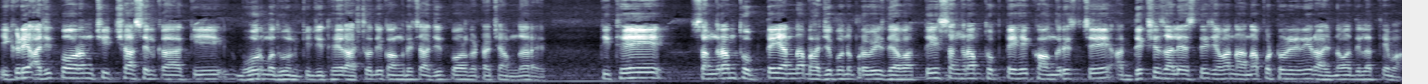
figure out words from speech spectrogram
इकडे अजित पवारांची इच्छा असेल का की भोरमधून की जिथे राष्ट्रवादी काँग्रेसचे अजित पवार गटाचे आमदार आहेत तिथे संग्राम थोपटे यांना भाजपनं प्रवेश द्यावा? ते संग्राम थोपटे हे काँग्रेसचे अध्यक्ष झाले असते जेव्हा नाना पटोलेंनी राजीनामा दिला तेव्हा.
